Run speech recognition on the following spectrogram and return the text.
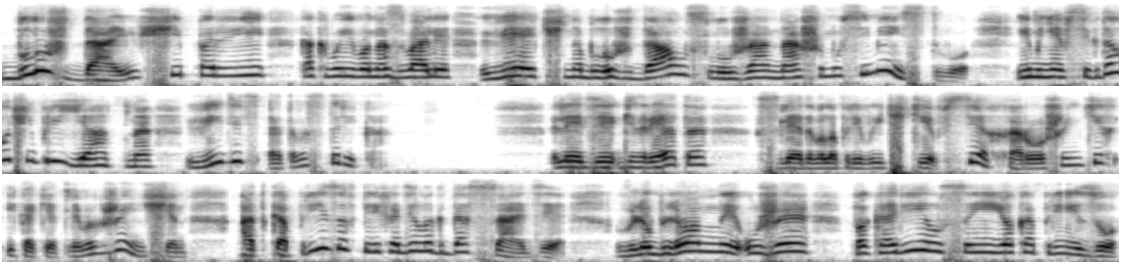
блуждающий пари, как вы его назвали, вечно блуждал, служа нашему семейству, и мне всегда очень приятно видеть этого старика. Леди Генриетта следовала привычке всех хорошеньких и кокетливых женщин. От капризов переходила к досаде. Влюбленный уже покорился ее капризу.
